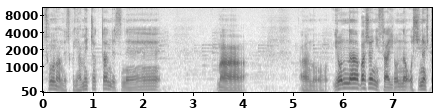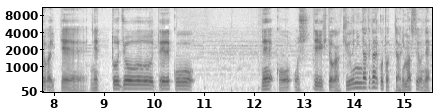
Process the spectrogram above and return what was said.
そうなんですかやめちゃったんですねまああのいろんな場所にさいろんな推しの人がいてネット上でこうねこう推してる人が急にいなくなることってありますよね。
